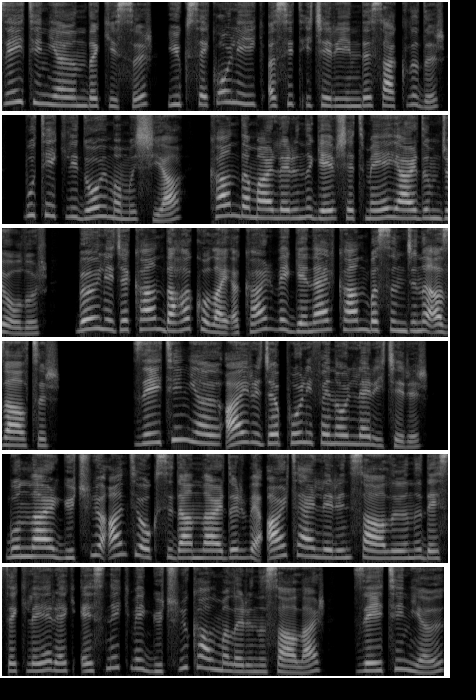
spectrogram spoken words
zeytinyağındaki sır, yüksek oleik asit içeriğinde saklıdır. Bu tekli doymamış yağ, kan damarlarını gevşetmeye yardımcı olur. Böylece kan daha kolay akar ve genel kan basıncını azaltır. Zeytinyağı ayrıca polifenoller içerir. Bunlar güçlü antioksidanlardır ve arterlerin sağlığını destekleyerek esnek ve güçlü kalmalarını sağlar. Zeytinyağı,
